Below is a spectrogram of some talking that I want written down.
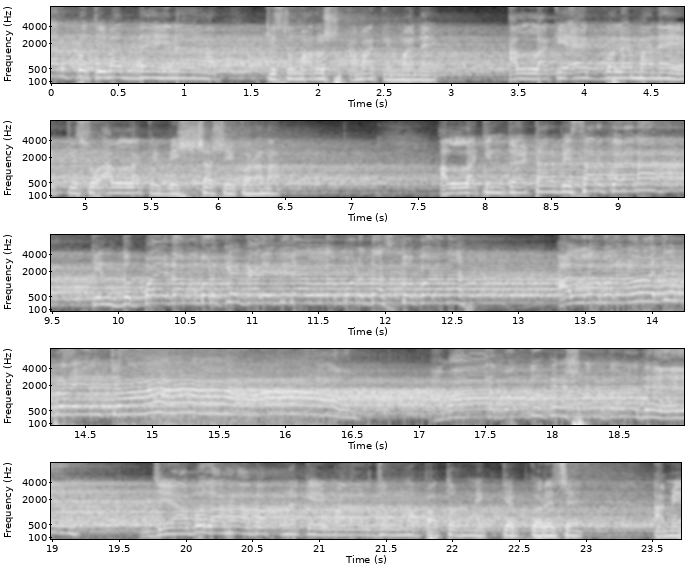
তার প্রতিবাদ দেয় না। কিছু মানুষ আমাকে মানে আল্লাহকে এক বলে মানে কিছু আল্লাহকে বিশ্বাসই করে না। আল্লাহ কিন্তু এটার বিচার করে না, কিন্তু পয়গম্বরকে গালি দিলে আল্লাহ বরদাস্ত করে না। আল্লাহ বলেন আমার বন্ধুকে সান্ত্বনা দেও। যে আবুল আহাব আপনাকে মারার জন্য পাথর নিক্ষেপ করেছে, আমি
